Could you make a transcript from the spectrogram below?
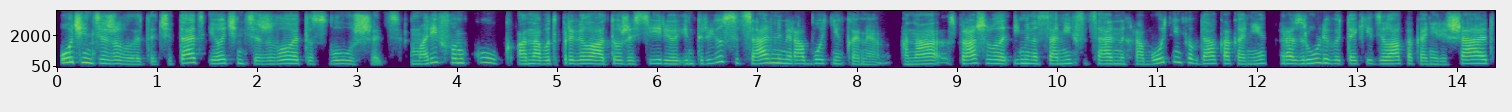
Очень тяжело это читать и очень тяжело это слушать. Мари фон Кук, она вот провела тоже серию интервью с социальными работниками. Она спрашивала именно самих социальных работников, да, как они разруливают такие дела, как они решают.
